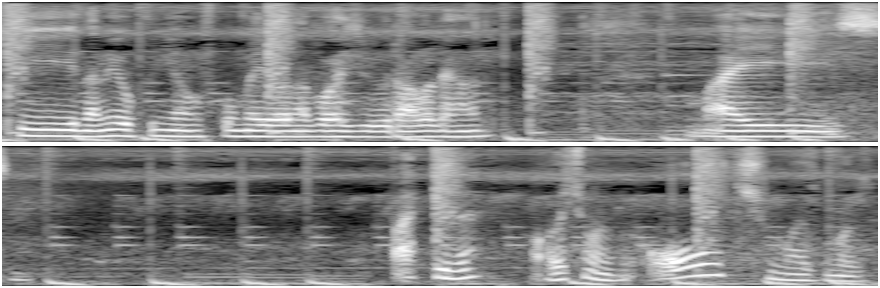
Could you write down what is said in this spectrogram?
que na minha opinião ficou melhor na voz do Ural Alejandro. Mas. Tá aqui, né? Ótimas, ótimas músicas.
